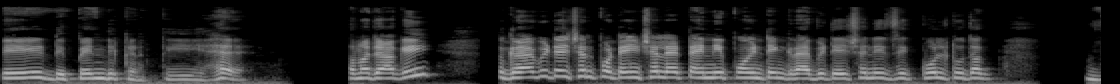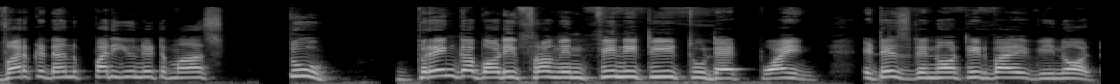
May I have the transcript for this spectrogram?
पे डिपेंड करती है? समझ आ गई? तो gravitation potential at any point in gravitation is equal to the work done per unit mass to bring a body from infinity to that point it is denoted by V naught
